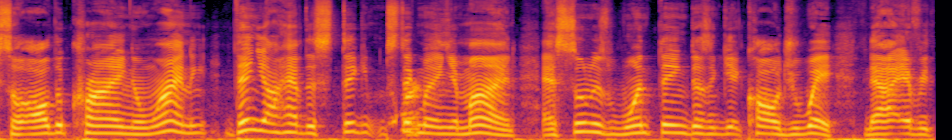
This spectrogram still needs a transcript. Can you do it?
So all the crying and whining, then y'all have this stig- stigma in your mind. As soon as one thing doesn't get called your way, now every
